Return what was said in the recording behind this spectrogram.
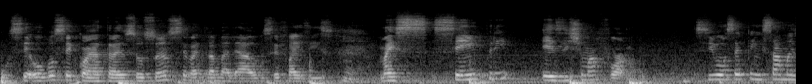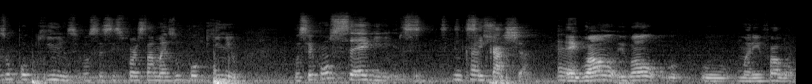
você, ou você corre atrás do seu sonho, ou você vai trabalhar, ou você faz isso. Mas sempre existe uma forma. Se você pensar mais um pouquinho, se você se esforçar mais um pouquinho, você consegue se, se Encaixar. É. É, igual, igual o, o Marinho falou.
